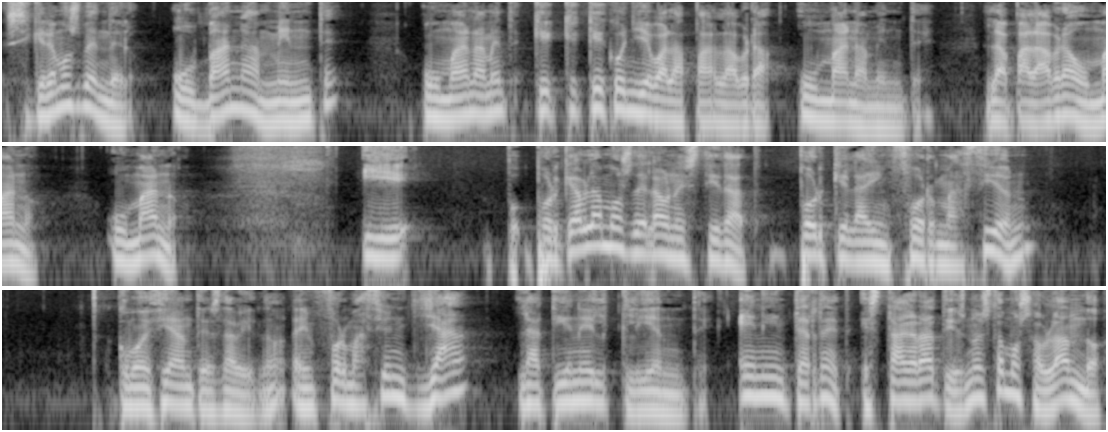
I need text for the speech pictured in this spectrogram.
si queremos vender humanamente, humanamente, ¿qué, ¿qué conlleva la palabra humanamente? La palabra humano, humano. ¿Y por qué hablamos de la honestidad? Porque la información como decía antes David, ¿no? La información ya la tiene el cliente en Internet, está gratis. No estamos hablando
